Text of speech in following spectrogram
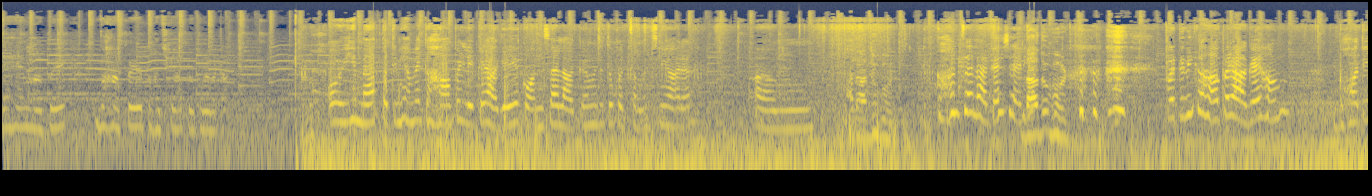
रहे हैं वहाँ पर वहाँ पर पहुँच के आप लोगों को बता। और ये मैप पता नहीं हमें कहाँ पर लेकर आ गया ये कौन सा इलाका है मुझे तो कुछ समझ नहीं आ रहा है। दादू गोड कौन सा इलाका है शहरी? दादू पता नहीं कहाँ पर आ गए हम। बहुत ही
